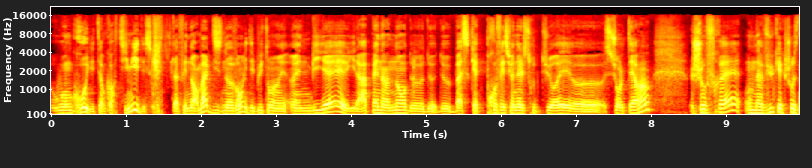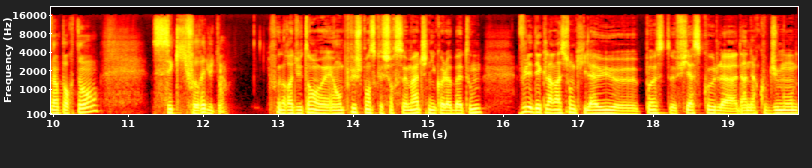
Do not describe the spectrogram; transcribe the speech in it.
où en gros, il était encore timide, ce qui est tout à fait normal, 19 ans, il débute en, NBA, il a à peine un an de, basket professionnel structuré sur le terrain. Geoffrey, on a vu quelque chose d'important, c'est qu'il faudrait du temps. Il faudra du temps, ouais. Et en plus, je pense que sur ce match, Nicolas Batum, vu les déclarations qu'il a eues euh, post-fiasco de la dernière Coupe du Monde,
